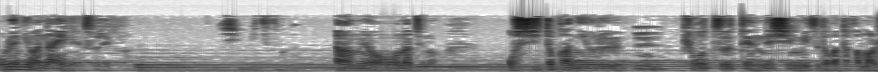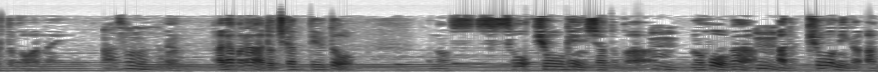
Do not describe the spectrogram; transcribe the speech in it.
俺にはないね、それが。親密度が。あの、なんていうの？推しとかによるうん。共通点で親密度が高まるとかはない。あ、そうなんだ。うん。あ、だから、どっちかっていうと、あの、そう、表現者とかうん。の方が、うんあの、興味があっ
